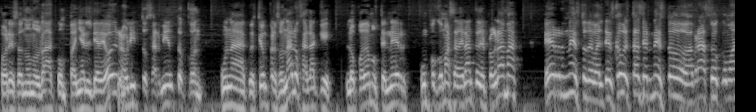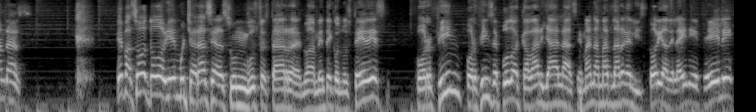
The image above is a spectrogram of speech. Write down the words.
por eso no nos va a acompañar el día de hoy. Raulito Sarmiento con una cuestión personal, ojalá que lo podamos tener un poco más adelante en el programa. Ernesto de Valdés, ¿cómo estás Ernesto? Abrazo, ¿cómo andas? ¿Qué pasó? Todo bien, muchas gracias. Un gusto estar nuevamente con ustedes. Por fin, por fin se pudo acabar ya la semana más larga en la historia de la NFL.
